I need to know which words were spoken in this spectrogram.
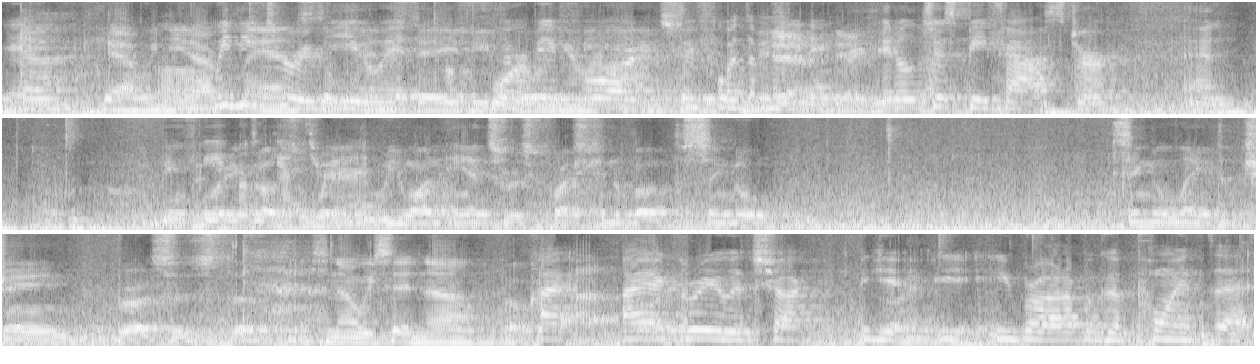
Yeah, Yeah, we need our We need to plans the review it Wednesday before we before... before, arrive. before the meeting. Yeah, It'll just be faster and we'll Before he able to goes get through away, do we want to answer his question about the single, single length of chain versus the, No, we said no. okay. I, I agree with Chuck. You, you you brought up a good point that,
